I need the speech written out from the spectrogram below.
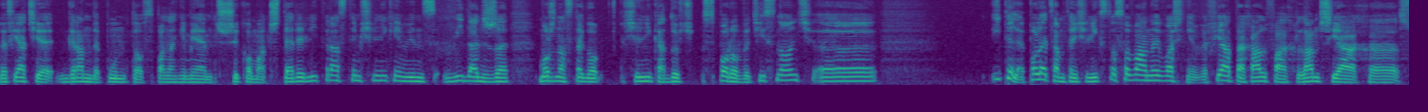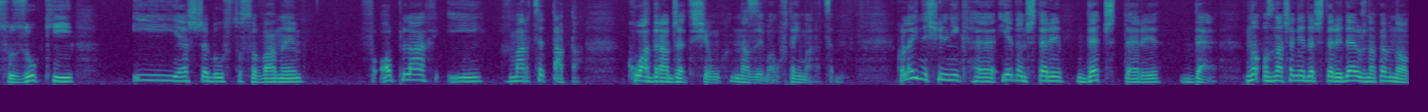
We Fiacie Grande Punto spalanie miałem 3,4 litra z tym silnikiem, więc widać, że można z tego silnika dość sporo wycisnąć. E, I tyle. Polecam ten silnik stosowany właśnie we Fiatach, Alfach, Lanciach, e, Suzuki i jeszcze był stosowany w Oplach i w marce Tata. Quadrajet się nazywał w tej marce. Kolejny silnik 1.4 D4D. No, oznaczenie D4D już na pewno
